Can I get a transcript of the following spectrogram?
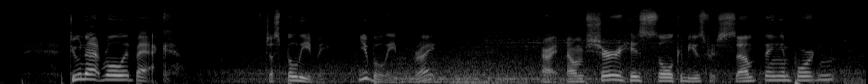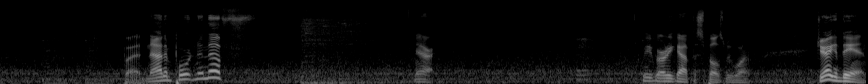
Do not roll it back. Just believe me. You believe me, right? Alright, now I'm sure his soul could be used for something important. But not important enough. Alright. We've already got the spells we want. Dragon Dan,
